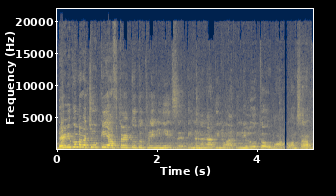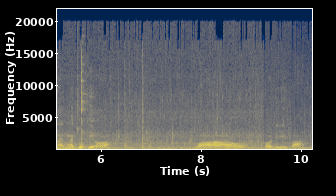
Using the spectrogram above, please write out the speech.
There you go mga chuki, after 2 to 3 minutes, eh, tingnan na natin yung ating niluto. Wow, ang sarap na mga chuki, oh. Wow! O, diba?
